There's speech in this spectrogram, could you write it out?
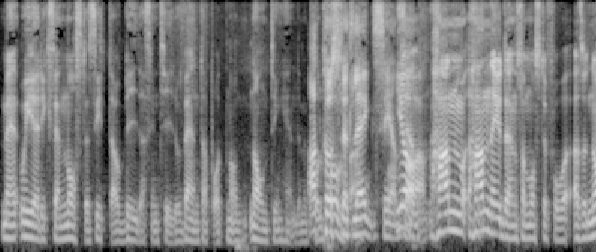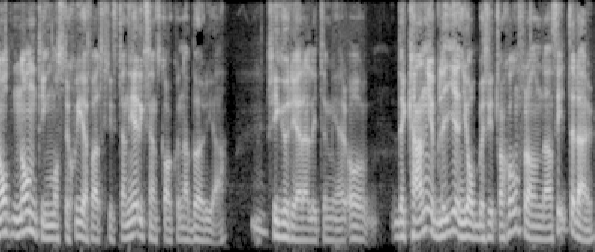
Men, och Eriksen måste sitta och bida sin tid och vänta på att nå- någonting händer med Paul Att pusslet Pogba. läggs egentligen. Ja, han, han är ju den som måste få, alltså nå, någonting måste ske för att Christian Eriksen ska kunna börja figurera lite mer. Och det kan ju bli en jobbig situation för honom när han sitter där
